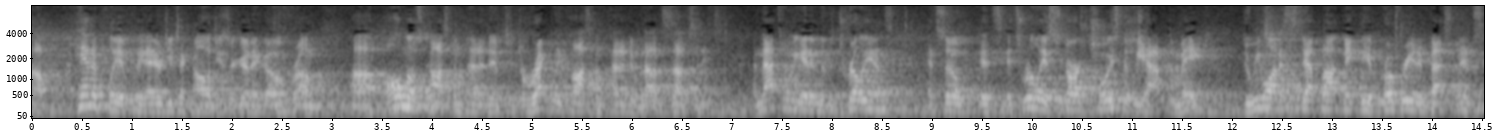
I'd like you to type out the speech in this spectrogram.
a panoply of clean energy technologies are going to go from uh, almost cost competitive to directly cost competitive without subsidies. And that's when we get into the trillions. And so it's, it's really a stark choice that we have to make. Do we want to step up, make the appropriate investments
